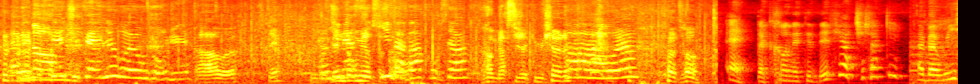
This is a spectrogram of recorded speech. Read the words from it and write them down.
Ah ben, tu un heureux aujourd'hui. Ah ouais, tiens, je On vais dit bien dormir ce qui, soir. Baba, pour ça Ah merci Jackie Michel. Ah, voilà. Attends. Eh, t'as cru on était des fiottes chez Jackie? Ah bah oui.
